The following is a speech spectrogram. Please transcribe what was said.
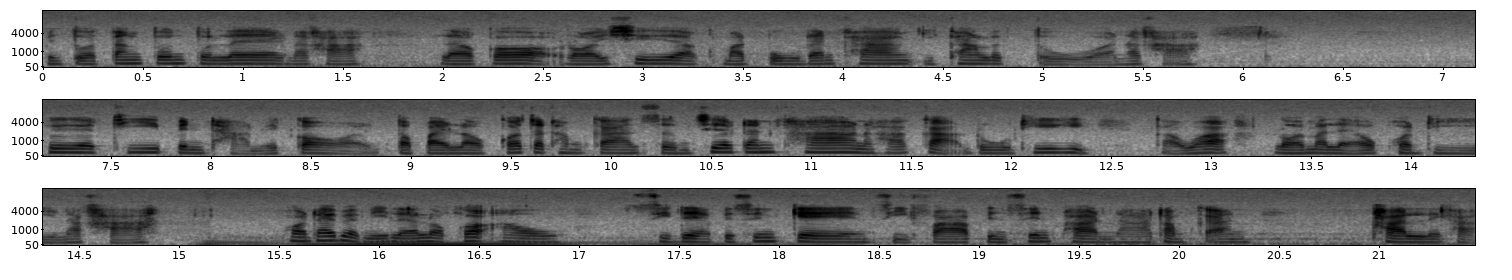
เป็นตัวตั้งต้นตัวแรกนะคะ แล้วก็ร้อยเชือกมัดปูด้านข้างอีกข้างละตัวนะคะ เพื่อที่เป็นฐานไว้ก่อน ต่อไปเราก็จะทำการเสริมเชือกด้านข้างนะคะ กะรูที่กะว่าร้อยมาแล้วพอดีนะคะ พอได้แบบนี้แล้วเราก็เอาสีแดงเป็นเส้นแกน สีฟ้าเป็นเส้นพันนะคะทำการพันเลยค่ะ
